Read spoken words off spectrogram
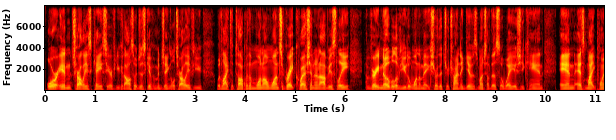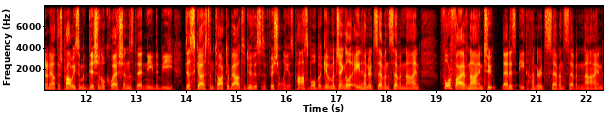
Or in Charlie's case here, if you can also just give him a jingle. Charlie, if you would like to talk with him one on one, it's a great question. And obviously, very noble of you to want to make sure that you're trying to give as much of this away as you can. And as Mike pointed out, there's probably some additional questions that need to be discussed and talked about to do this as efficiently as possible. But give him a jingle at 800 779 4592. That is 800 779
